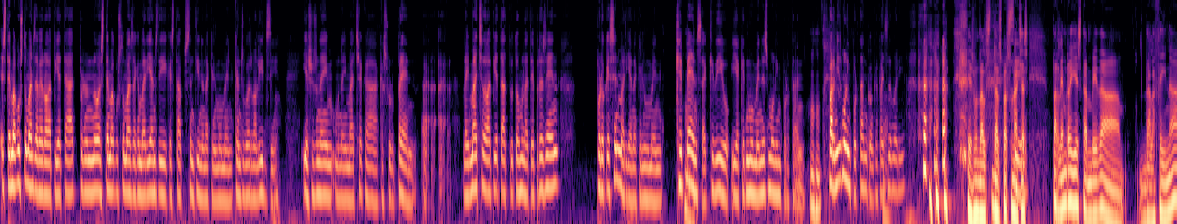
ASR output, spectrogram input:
estem acostumats a veure la pietat, però no estem acostumats a que Maria ens digui què està sentint en aquell moment, que ens ho verbalitzi. I això és una, im- una imatge que, que sorprèn. Eh, eh, La imatge de la pietat tothom la té present, però què sent Maria en aquell moment? Què pensa, què diu? I aquest moment és molt important. Mhm. Per mi és molt important, com que faig de Maria. és un dels, dels personatges. Parlem, Reyes, també de, de la feina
